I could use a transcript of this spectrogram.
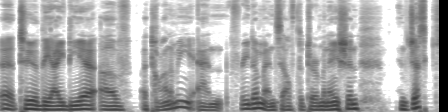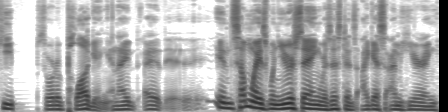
uh, to the idea of autonomy and freedom and self determination, and just keep sort of plugging. And I, I, in some ways, when you're saying resistance, I guess I'm hearing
